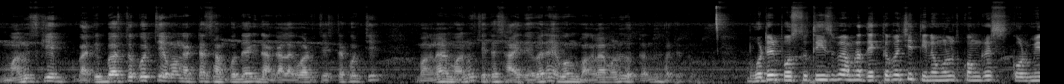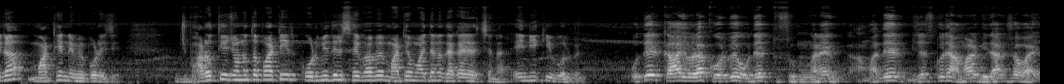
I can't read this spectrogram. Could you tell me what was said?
মানুষকে ব্যতিব্যস্ত করছে এবং একটা সাম্প্রদায়িক দাঙ্গা লাগবার চেষ্টা করছে। বাংলার মানুষ এতে সায় দেবে না এবং বাংলার মানুষ অত্যন্ত সচেতন। ভোটের প্রস্তুতি হিসেবে আমরা দেখতে পাচ্ছি তৃণমূল কংগ্রেস কর্মীরা মাঠে নেমে পড়েছে। ভারতীয় জনতা পার্টির কর্মীদের সেভাবে মাঠে ময়দানে দেখা যাচ্ছে না। এই নিয়ে কি বলবেন? ওদের কাজ ওরা করবে, ওদের মানে আমাদের, বিশেষ করে আমার বিধানসভায়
